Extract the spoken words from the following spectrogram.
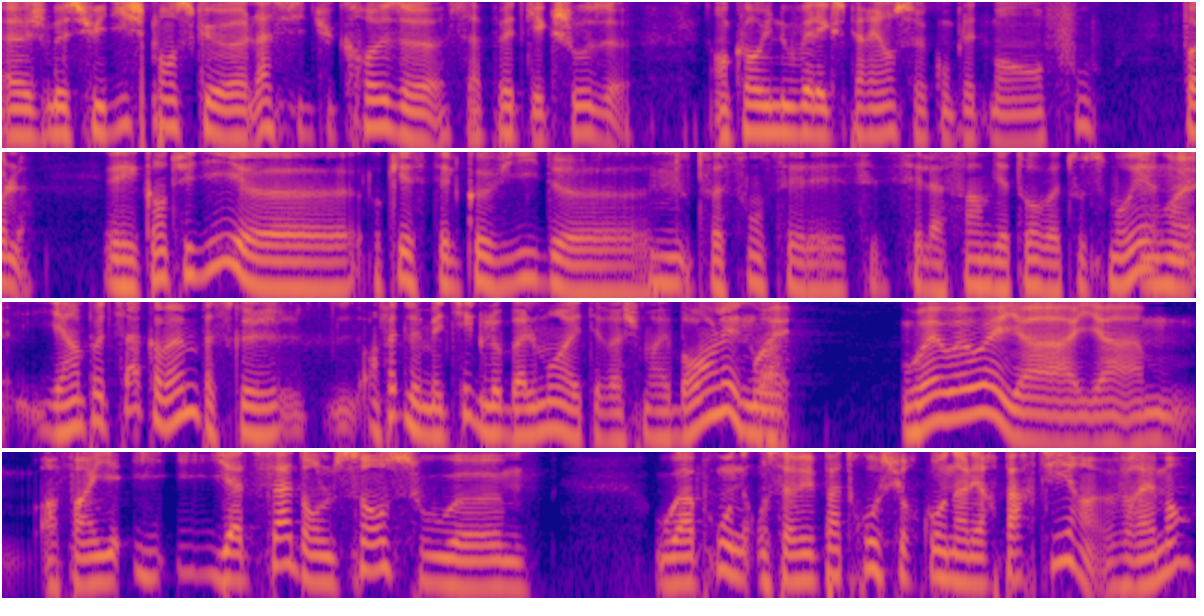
euh, je me suis dit je pense que là si tu creuses euh, ça peut être quelque chose euh, encore une nouvelle expérience complètement fou folle Et quand tu dis, euh, ok, c'était le Covid, euh, de Mm. toute façon, c'est la fin, bientôt on va tous mourir. Ouais. Il y a un peu de ça quand même, parce que, je- en fait, le métier globalement a été vachement ébranlé. Quoi. Ouais. Ouais, ouais, ouais, il y a, y a, enfin, il y, a de ça dans le sens où, euh, où après, on, on savait pas trop sur quoi on allait repartir, vraiment.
